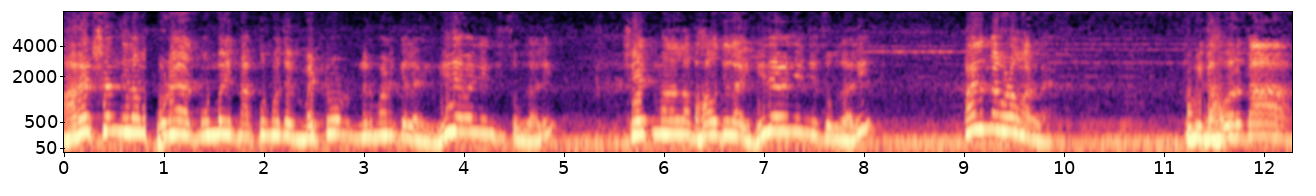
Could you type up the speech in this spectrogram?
आरक्षण दिलं पुण्यात मुंबईत नागपूरमध्ये मेट्रो निर्माण केलंय ही देवेंजींची चूक झाली. शेतमालाला भाव दिलाय ही देवेंजींची चूक झाली. काय तुमचा घोडा मारलाय? तुम्ही घाबरता.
